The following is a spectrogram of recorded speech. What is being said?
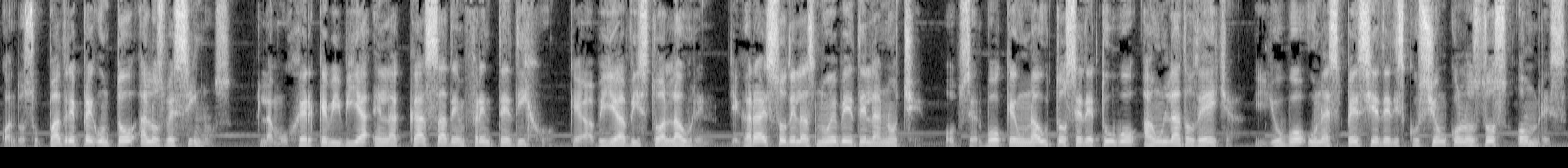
Cuando su padre preguntó a los vecinos, la mujer que vivía en la casa de enfrente dijo que había visto a Lauren llegar a eso de las nueve de la noche observó que un auto se detuvo a un lado de ella y hubo una especie de discusión con los dos hombres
